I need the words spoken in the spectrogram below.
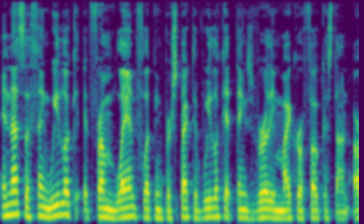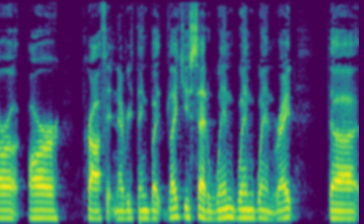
And that's the thing. We look at, from land flipping perspective, we look at things really micro focused on our our profit and everything. But like you said, win, win, win, right? The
